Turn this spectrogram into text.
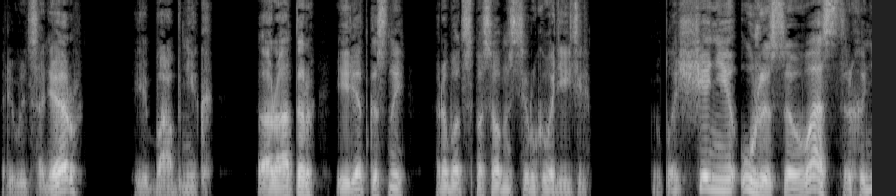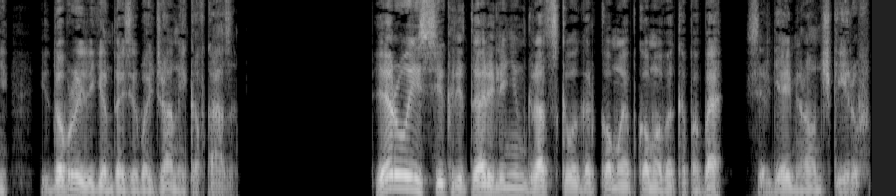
Революционер и бабник, оратор и редкостный работоспособности руководитель. Воплощение ужаса в Астрахани и добрая легенда Азербайджана и Кавказа. Первый секретарь Ленинградского горкома и обкома ВКПБ Сергей Миронович Киров.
